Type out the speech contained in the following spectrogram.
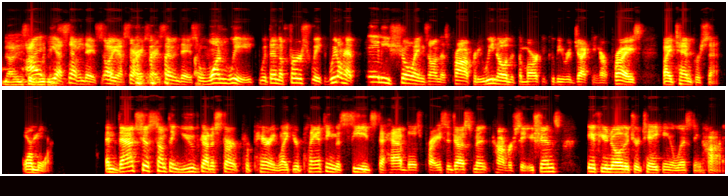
no, you said I, yeah, seven days. Oh yeah, sorry, sorry, seven days. So one week within the first week, if we don't have any showings on this property, we know that the market could be rejecting our price by ten percent or more, and that's just something you've got to start preparing. Like you're planting the seeds to have those price adjustment conversations if you know that you're taking a listing high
